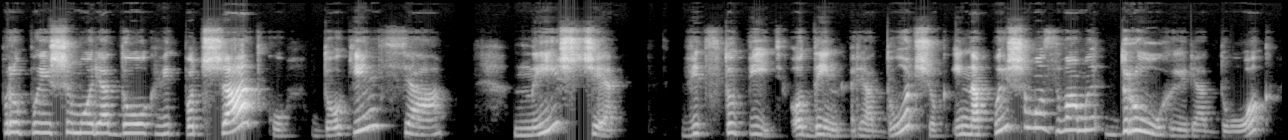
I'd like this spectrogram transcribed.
Пропишемо рядок від початку до кінця. Нижче відступіть один рядочок і напишемо з вами другий рядок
